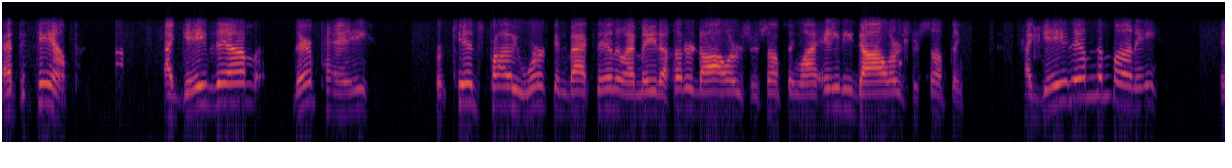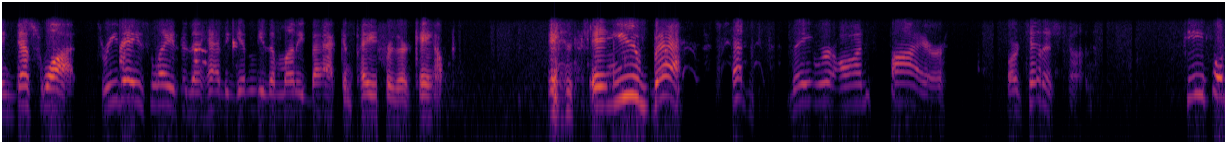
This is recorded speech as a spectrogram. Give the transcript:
at the camp. I gave them their pay for kids probably working back then and I made a hundred dollars or something like eighty dollars or something. I gave them the money and guess what? Three days later they had to give me the money back and pay for their camp. And, and you bet that they were on fire for tennis John people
